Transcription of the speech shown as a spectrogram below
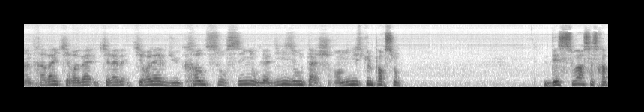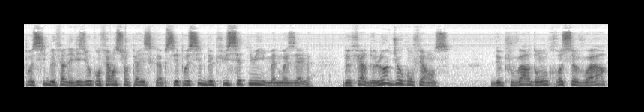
un travail qui relève, du crowdsourcing ou de la division de tâches en minuscules portions. Dès ce soir, ce sera possible de faire des visioconférences sur Periscope. C'est possible depuis cette nuit, mademoiselle, de faire de l'audioconférence, de pouvoir donc recevoir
